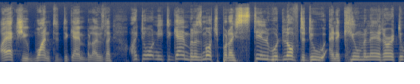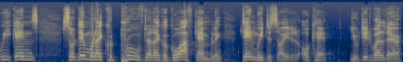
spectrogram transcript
i actually wanted to gamble. I was like i don't need to gamble as much but i still would love to do an accumulator at the weekends. So then when i could prove that i could go off gambling then we decided okay you did well there.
